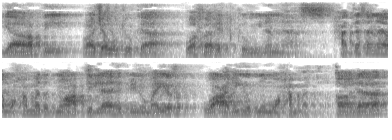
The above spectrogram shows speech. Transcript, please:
يا ربي رجوتك وفرقت من الناس. حدثنا محمد بن عبد الله بن نمير وعلي بن محمد. قالا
